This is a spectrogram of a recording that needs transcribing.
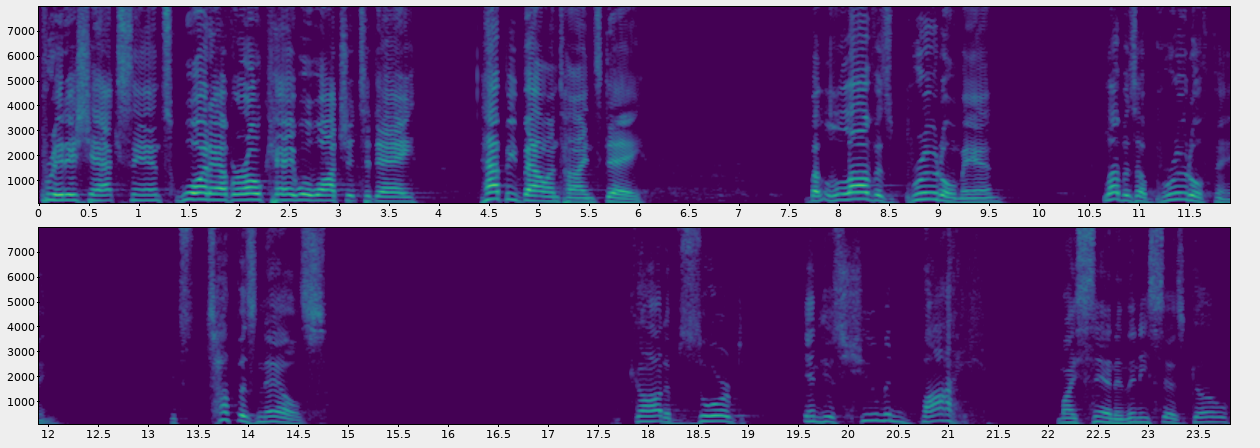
British accents, whatever, okay, we'll watch it today. Happy Valentine's Day. But love is brutal, man. Love is a brutal thing. It's tough as nails. God absorbed in his human body my sin. And then he says, Go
